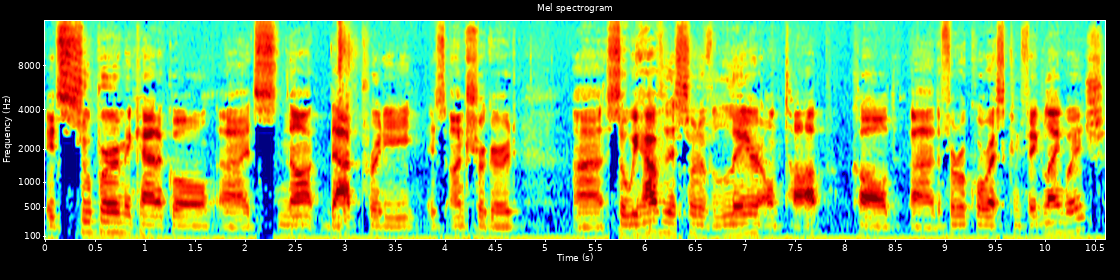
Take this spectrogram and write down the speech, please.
It's super mechanical. Uh, it's not that pretty. It's untriggered. Uh, so we have this sort of layer on top called uh, the Fedora CoreOS config language.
